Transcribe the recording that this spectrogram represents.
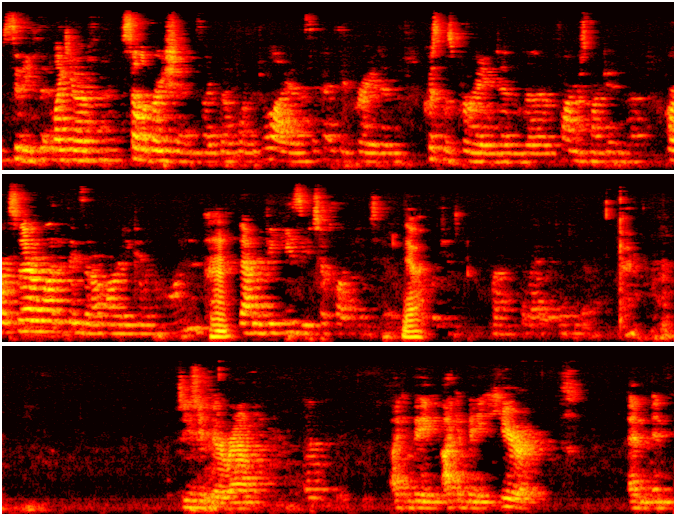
city, thi- like you have celebrations, like the Fourth of July and the St. Patrick's Day Parade and Christmas Parade and the Farmers Market and the art. So there are a lot of things that are already going on Mhm. that would be easy to plug into. Yeah. if we could run the right way to do that. It's easy to get around. I can be, I can be here, and in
